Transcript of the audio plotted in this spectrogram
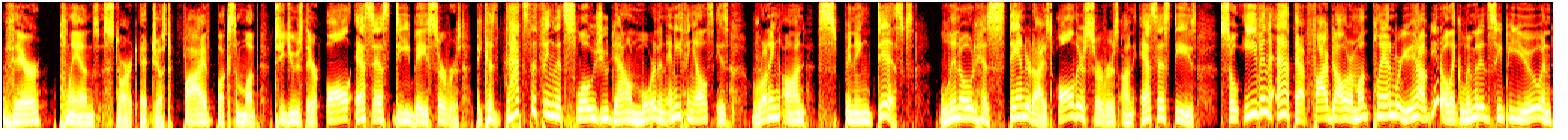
their plans start at just five bucks a month to use their all SSD based servers because that's the thing that slows you down more than anything else is running on spinning disks. Linode has standardized all their servers on SSDs. So even at that $5 a month plan where you have, you know, like limited CPU and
